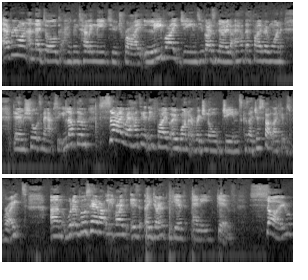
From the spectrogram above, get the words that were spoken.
Everyone and their dog has been telling me to try Levi jeans. You guys know that I have their 501 denim shorts and I absolutely love them. So I had to get the 501 original jeans because I just felt like it was right. Um, what I will say about Levi's is that they don't give any give. So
